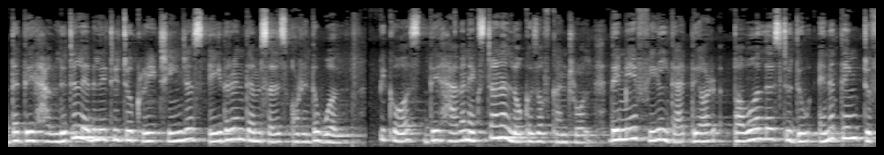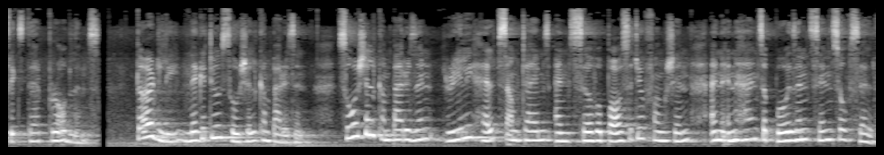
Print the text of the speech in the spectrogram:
that they have little ability to create changes either in themselves or in the world. Because they have an external locus of control, they may feel that they are powerless to do anything to fix their problems. Thirdly, negative social comparison. Social comparison really helps sometimes and serve a positive function and enhance a person's sense of self.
